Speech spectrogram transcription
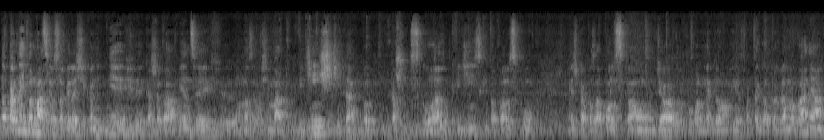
no, pewne informacje o sobie Lesikonik, nie Kaszeba więcej, on nazywa się Mark Kwidziński, tak, po kaszubsku, a Kwidziński po polsku, mieszka poza Polską, działa w ruchu wolnego i otwartego oprogramowania,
